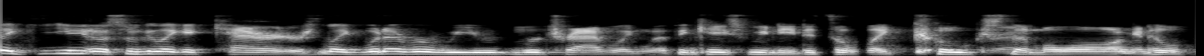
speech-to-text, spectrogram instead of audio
like you know, something like a carrot or like whatever we were traveling with, in case we needed to like coax Right. them along, and he'll,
